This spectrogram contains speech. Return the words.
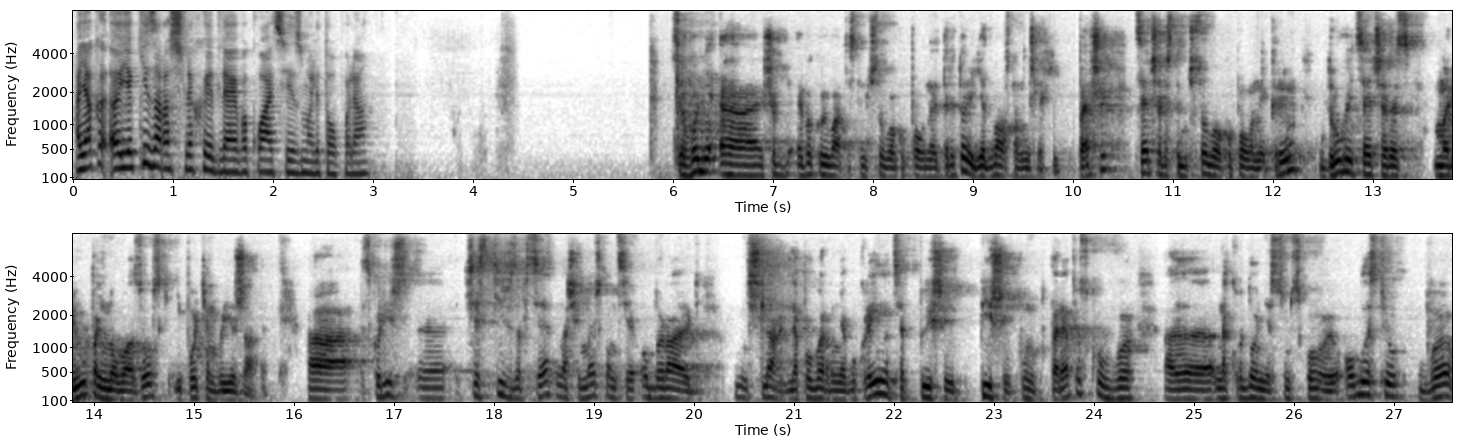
А як е, які зараз шляхи для евакуації з Мелітополя? Сьогодні, е, щоб евакуювати з тимчасово окупованої території, є два основні шляхи. Перший це через тимчасово окупований Крим, другий це через Маріуполь, Новоазовськ і потім виїжджати. Е, частіше за все, наші мешканці обирають шлях для повернення в Україну. Це піший піший пункт перепуску в е, на кордоні з Сумською областю в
